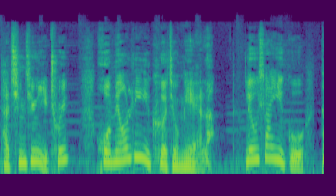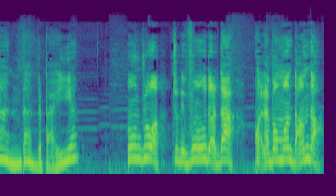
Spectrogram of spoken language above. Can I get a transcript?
他轻轻一吹，火苗立刻就灭了，留下一股淡淡的白烟。哼猪，这里风有点大，快来帮忙挡挡！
